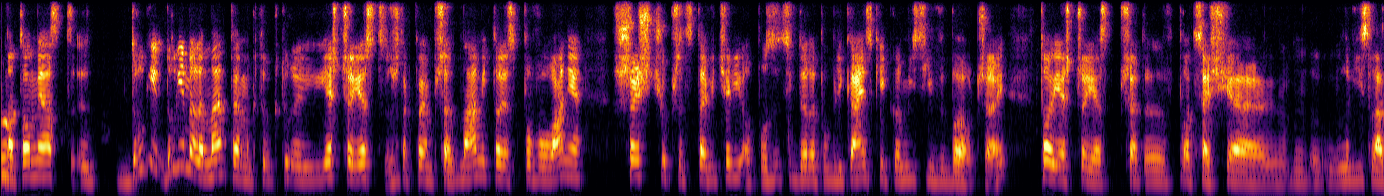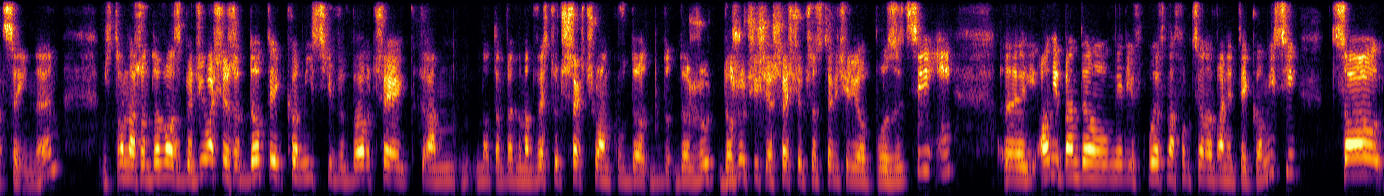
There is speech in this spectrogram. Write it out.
Natomiast drugim, drugim elementem, który, który jeszcze jest, że tak powiem, przed nami, to jest powołanie sześciu przedstawicieli opozycji do Republikańskiej Komisji Wyborczej. To jeszcze jest przed, w procesie y, legislacyjnym. Strona rządowa zgodziła się, że do tej komisji wyborczej, która notabene ma 23 członków, do, do, dorzuci się sześciu przedstawicieli opozycji i i oni będą mieli wpływ na funkcjonowanie tej komisji, co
